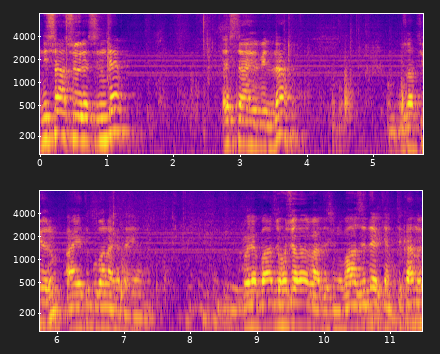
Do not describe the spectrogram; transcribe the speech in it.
Nisa suresinde Estaizu billah uzatıyorum ayeti bulana kadar yani. Böyle bazı hocalar vardı şimdi vaaz ederken tıkanır.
